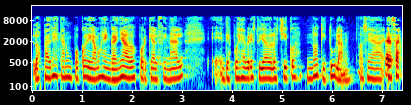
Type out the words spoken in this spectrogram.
los padres están un poco digamos engañados porque al final eh, después de haber estudiado los chicos no titulan. O sea esa,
